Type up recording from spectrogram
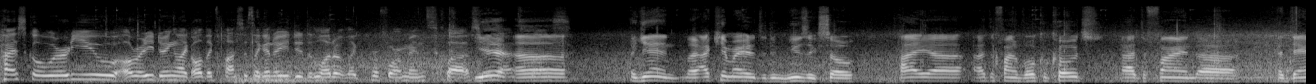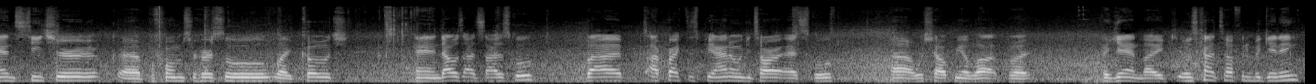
high school, were you already doing like all the classes? Like I know you did a lot of like performance class. yeah, uh, class. again, like I came right here to do music, so I uh, I had to find a vocal coach. I had to find uh, a dance teacher, performance rehearsal like coach, and that was outside of school. But I, I practiced piano and guitar at school, uh, which helped me a lot. But again, like it was kind of tough in the beginning,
